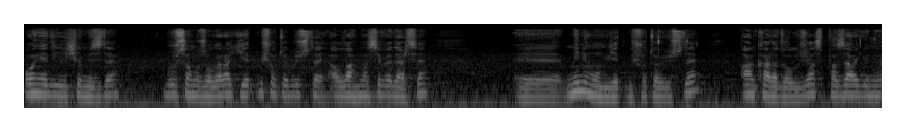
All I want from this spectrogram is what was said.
17 ilçemizde Bursa'mız olarak 70 otobüsle Allah nasip ederse e, minimum 70 otobüsle Ankara'da olacağız. Pazar günü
